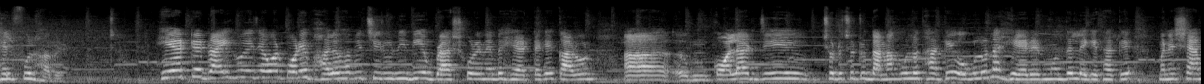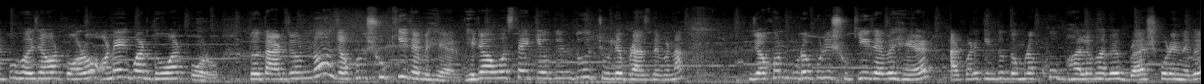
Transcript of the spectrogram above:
হেল্পফুল হবে। হেয়ারটা ড্রাই হয়ে যাওয়ার পরে ভালোভাবে চিরুনি দিয়ে ব্রাশ করে নেবে হেয়ারটাকে। কারণ কলার যে ছোট ছোট দানাগুলো থাকে, ওগুলো না হেয়ারের মধ্যে লেগে থাকে। মানে শ্যাম্পু হয়ে যাওয়ার পরও, অনেকবার ধোয়ার পরও। তো তার জন্য যখন শুকিয়ে যাবে হেয়ার, ভেজা অবস্থায় কেউ কিন্তু চুলে ব্রাশ দেবে না। যখন পুরোপুরি শুকিয়ে যাবে হেয়ার, তারপরে কিন্তু তোমরা খুব ভালোভাবে ব্রাশ করে নেবে।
